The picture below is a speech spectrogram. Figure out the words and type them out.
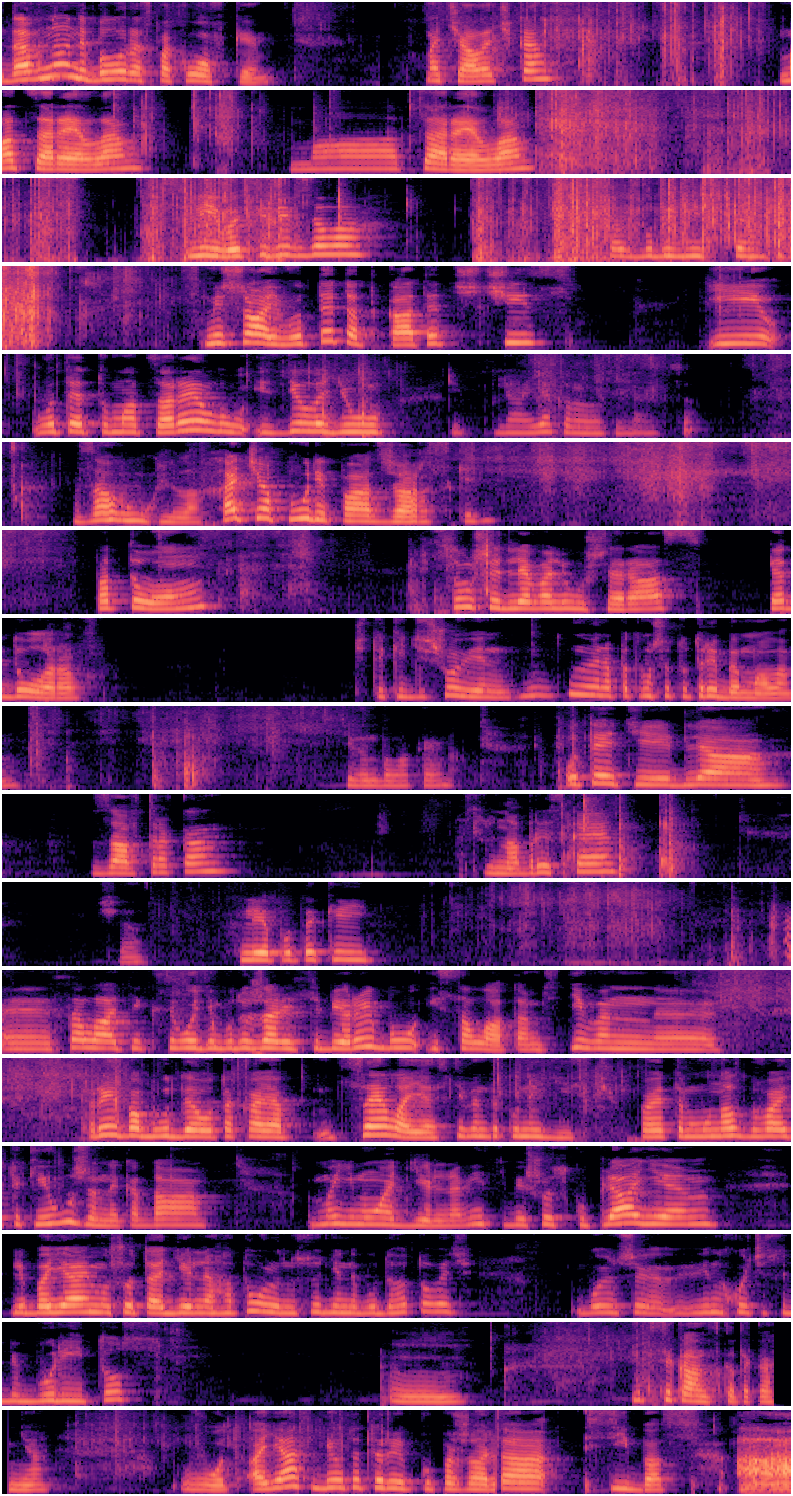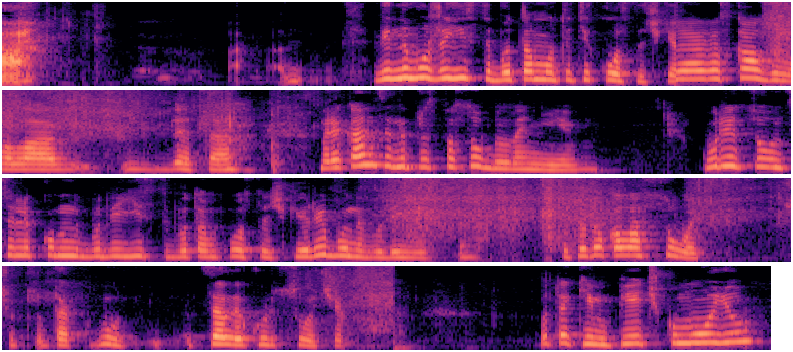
Давно не було розпаковки. Мочалочка, моцарелла, моцарелла. Сливи собі взяла. Зараз буду їсти. Смешаю вот этот cottage cheese и вот эту моцареллу и сделаю... Бля, як она называется? Загуглила. Хачапури по-аджарски. Потом суши для Валюши раз. 5 долларов. Что такие дешевые? Ну, наверное, потому что тут рыбы мало. Стивен балакает. Вот эти для завтрака. Слюна брызкая. Сейчас. Хлеб вот такой. Э, салатик. Сегодня буду жарить себе рыбу и салат. Там Стивен... э, рыба будет вот такая целая, Стивен такой не їсть. Поэтому у нас бывают такие ужины, когда мы ему отдельно. Він собі щось купляє, либо я йому щось отдельно готовлю. Но сьогодні не буду готувати, бо він, ще, він хоче собі бурітос. М, Мексиканська така хуйня. Вот. А я себе вот эту рибку пожарю. Це сібас. А! Він не може їсти, бо там от ці косточки. Я розказувала, это, американці не приспособлені. Курицю він цілком не буде їсти, бо там косточки, рибу не буде їсти. Оце тільки лосось, щоб так, ну, цілий кульцочок. Вот таким печку мою.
